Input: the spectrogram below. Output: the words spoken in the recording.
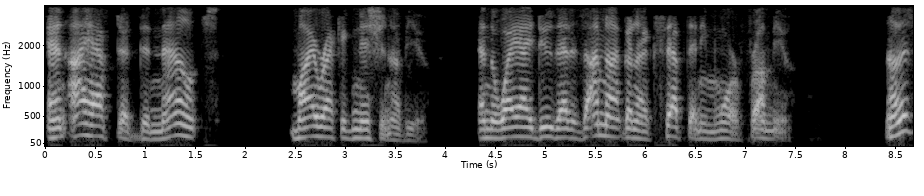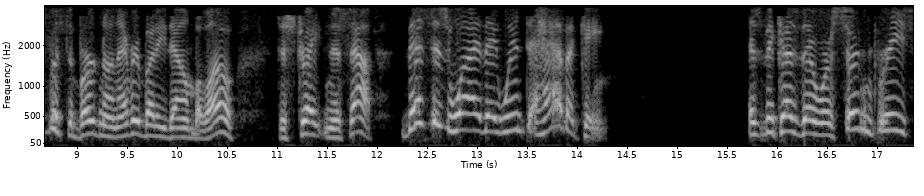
And I have to denounce my recognition of you. And the way I do that is I'm not going to accept any more from you. Now this puts the burden on everybody down below to straighten this out. This is why they went to have a king. It's because there were certain priests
